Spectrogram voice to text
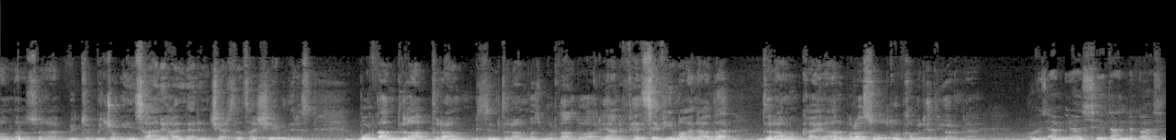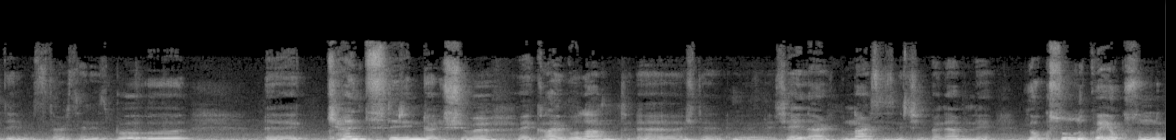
ondan sonra bütün birçok insani hallerin içerisine taşıyabiliriz buradan dra- dram bizim dramımız buradan doğar yani felsefi manada dramın kaynağını burası olduğu kabul ediyorum yani. Hocam biraz şeyden de bahsedelim isterseniz. Bu e, e, kentlerin dönüşümü ve kaybolan e, işte e, şeyler bunlar sizin için önemli. Yoksulluk ve yoksunluk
